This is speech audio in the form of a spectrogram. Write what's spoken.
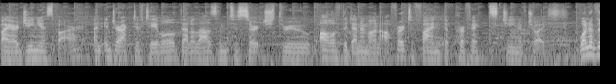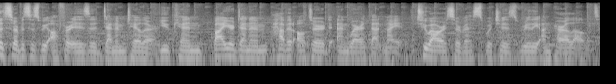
by our Genius Bar, an interactive table that allows them to search through all of the denim on offer to find the perfect jean of choice. One of the services we offer is a denim tailor. You can buy your denim, have it altered, and wear it that night. Two hour service, which is really unparalleled.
